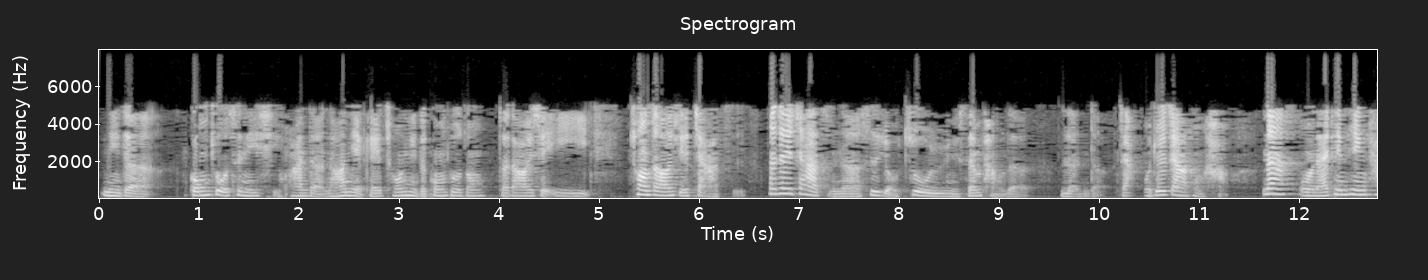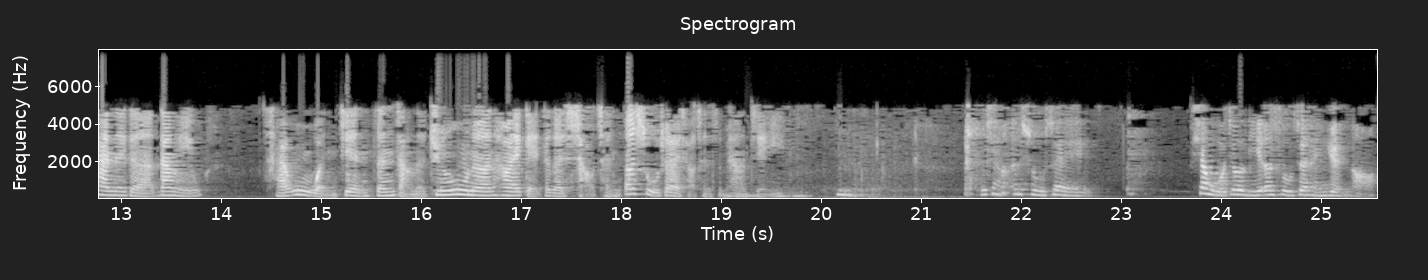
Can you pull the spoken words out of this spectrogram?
你的工作是你喜欢的，然后你也可以从你的工作中得到一些意义，创造一些价值。那这些价值呢，是有助于你身旁的人的。这样，我觉得这样很好。那我们来听听看，那个当你财务稳健增长的军务呢，他会给这个小陈二十五岁的小陈什么样的建议？嗯，我想二十五岁，像我就离二十五岁很远哦。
